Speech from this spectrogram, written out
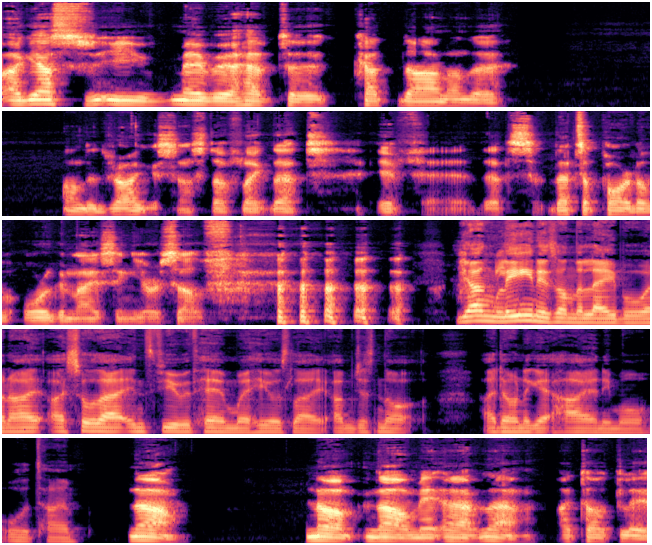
I guess you maybe have to cut down on the on the drugs and stuff like that. If uh, that's that's a part of organizing yourself. Yung Lean is on the label, and I, I saw that interview with him where he was like, "I'm just not. I don't want to get high anymore all the time." no, no, no, me, uh, no. I totally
